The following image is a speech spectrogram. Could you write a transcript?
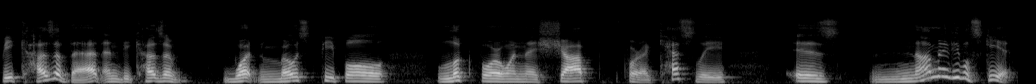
because of that, and because of what most people look for when they shop for a Kastle, is not many people ski it.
